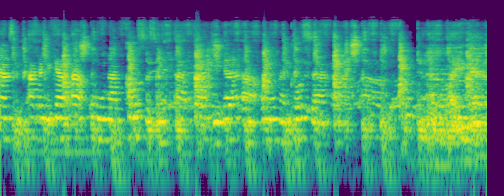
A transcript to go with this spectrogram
personas haga llegar a una cosa, se haga llegar a una cosa. Ay, me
